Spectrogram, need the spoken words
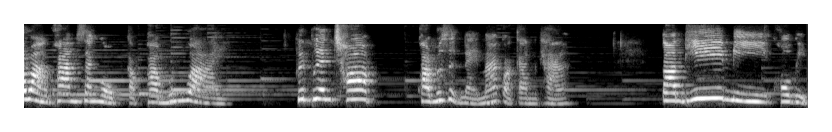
ะหว่างความสงบกับความวุ่นวาย เพื่อนๆชอบความรู้สึกไหนมากกว่ากันคะตอนที่มีโควิด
